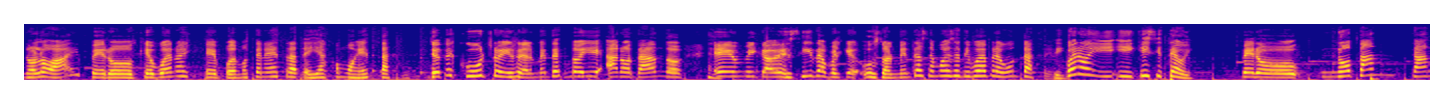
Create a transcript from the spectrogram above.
no lo hay, pero qué bueno es que podemos tener estrategias como esta. Yo te escucho y realmente estoy anotando en mi cabecita porque usualmente hacemos ese tipo de preguntas. Sí. Bueno, ¿y, y qué hiciste hoy? Pero no tan, tan,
